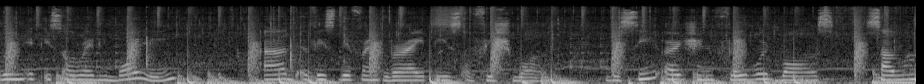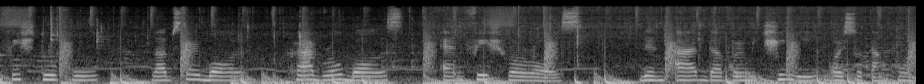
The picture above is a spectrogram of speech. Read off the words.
When it is already boiling, add these different varieties of fish ball. The sea urchin flavored balls, salmon fish tofu, lobster ball, crab roe balls, and fish roe rolls. Then add the vermicelli or sutanghon.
